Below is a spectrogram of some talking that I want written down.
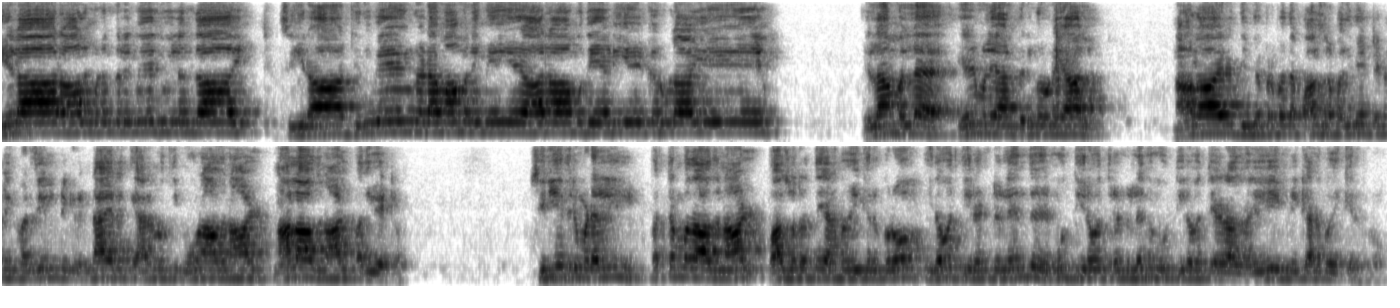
ஏலார் ஆளும் இடங்களில் மேது இழந்தாய் சீரார் திருவேங்கட மாமலைமேயே ஆறாமுதே அடியே கருளாயே எல்லாம் வல்ல ஏழ்மலையான் பெருங்கருணையால் நாலாயிரம் திவ்ய பிரபத பாசுர பதிவேற்றங்களின் வரிசையில் இன்றைக்கு ரெண்டாயிரத்தி அறுநூத்தி மூணாவது நாள் நாலாவது நாள் பதிவேற்றம். சிறிய திருமடலில் பத்தொன்பதாவது நாள் பாசுரத்தை அனுபவிக்க இருக்கிறோம் இருபத்தி ரெண்டுலேருந்து நூற்றி இருபத்தி ரெண்டுலேருந்து நூற்றி இருபத்தி ஏழாவது வரையை இன்றைக்கு அனுபவிக்க இருக்கிறோம்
